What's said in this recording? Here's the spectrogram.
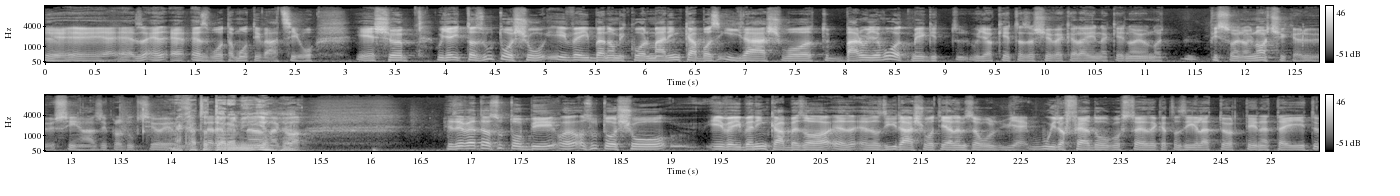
ez, ez, ez volt a motiváció. És ugye itt az utolsó éveiben, amikor már inkább az írás volt, bár ugye volt még itt ugye a 2000-es évek elejének egy nagyon nagy, viszonylag nagy sikerű színházi produkciója. Meg hát a teremi. Meg a, de az utóbbi, az utolsó éveiben inkább ez, a, ez, az írás volt jellemző, ahol ugye, újra feldolgozta ezeket az élettörténeteit,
